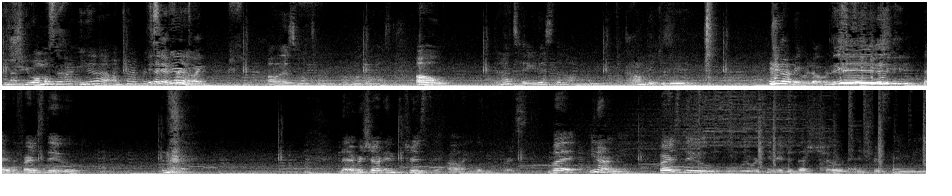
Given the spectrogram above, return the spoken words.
Cause you almost died. Yeah, I'm trying to They protect said them. friends like oh, it's my turn. Oh my gosh. Oh, did I tell you this though? I don't I don't think you did. You don't even know what it is. okay, the first dude that ever showed interest. Oh, he wasn't the first, but you know what I mean. First dude when we were teenagers that showed interest in me.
